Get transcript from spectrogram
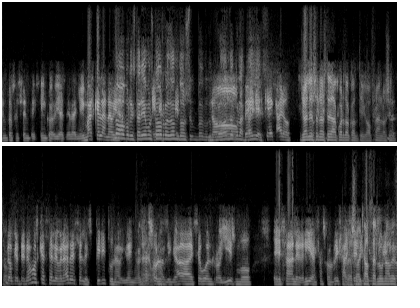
365 días del año. Y más que la Navidad. no, porque estaríamos todos el- redondos, rodando por las ves, calles. Es que, claro, Yo en lo eso no estoy de tenemos- acuerdo contigo, Fran, lo siento. Lo que tenemos que celebrar es el espíritu navideño, esa Eh, bueno. solidaridad, ese buen rollismo, esa alegría, esa sonrisa. Eso hay que hacerlo una vez,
